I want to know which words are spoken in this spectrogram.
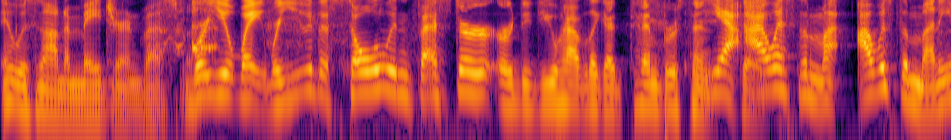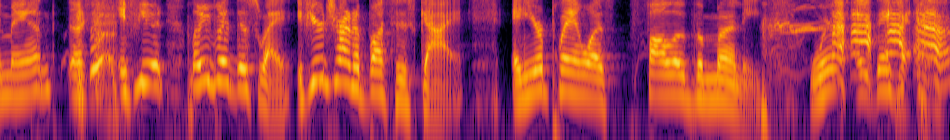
it was not a major investment. Were you wait? Were you the sole investor, or did you have like a ten percent? Yeah, I was the mo- I was the money man. If, if you let me put it this way, if you're trying to bust this guy and your plan was follow the money, where they had,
